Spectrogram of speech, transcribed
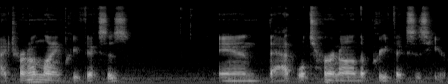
I turn on line prefixes, and that will turn on the prefixes here.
